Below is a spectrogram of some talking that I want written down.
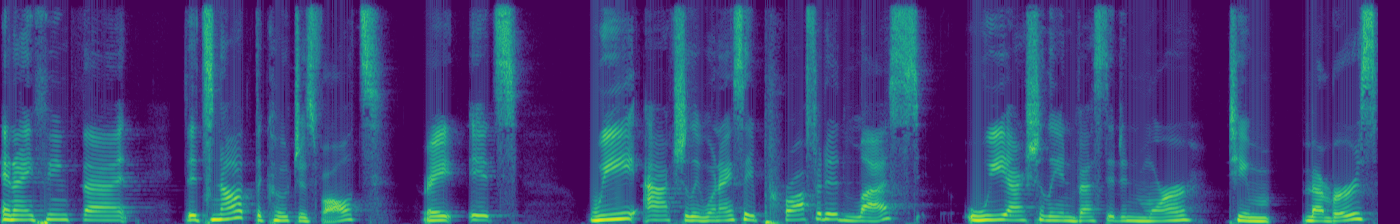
And I think that it's not the coach's fault, right? It's we actually, when I say profited less, we actually invested in more team members.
